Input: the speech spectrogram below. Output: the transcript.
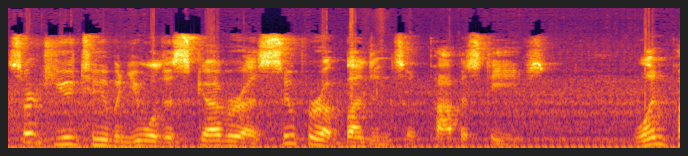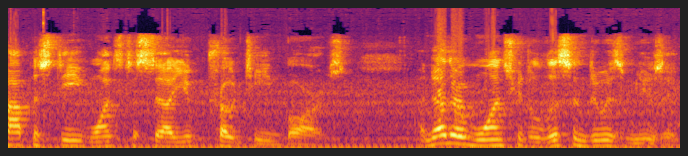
Search YouTube and you will discover a superabundance of Papa Steves. One Papa Steve wants to sell you protein bars. Another wants you to listen to his music.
